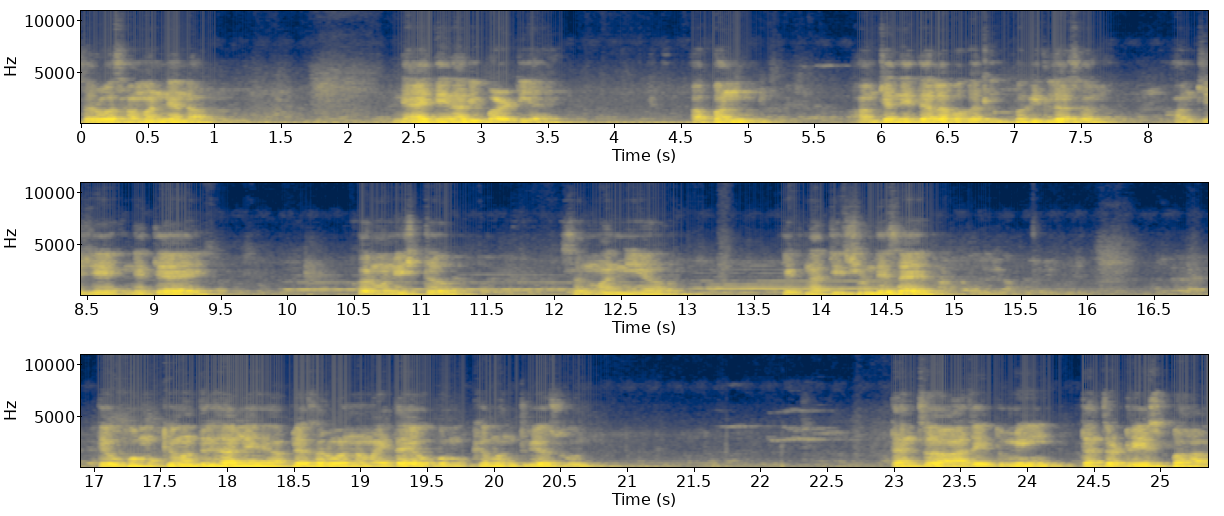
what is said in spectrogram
सर्वसामान्यांना न्याय देणारी पार्टी आहे. आपण आमच्या नेत्याला बघत बघितलं असेल. आमचे जे नेते आहे कर्मनिष्ठ सन्माननीय एकनाथजी शिंदे साहेब ते उपमुख्यमंत्री झाले आपल्या सर्वांना माहीत आहे उपमुख्यमंत्री असून. त्यांचं आजही तुम्ही त्यांचा ड्रेस पहा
